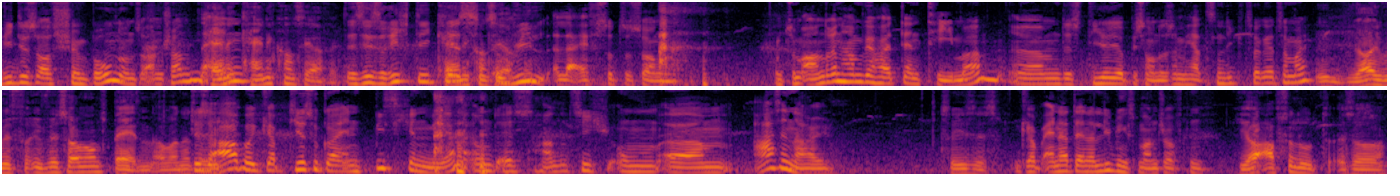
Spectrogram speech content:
Videos aus Schönbrunn uns anschauen. keine, Nein, keine Konserve. das ist richtiges Keine. Real Life sozusagen. Und zum anderen haben wir heute ein Thema, ähm, das dir ja besonders am Herzen liegt, sage ich jetzt einmal. Ja, ich würde würd sagen uns beiden, aber Das natürlich. auch, aber ich glaube dir sogar ein bisschen mehr und es handelt sich um ähm, Arsenal. So ist es. Ich glaube, einer deiner Lieblingsmannschaften. Ja, absolut. Also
